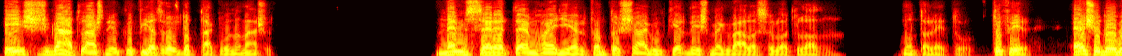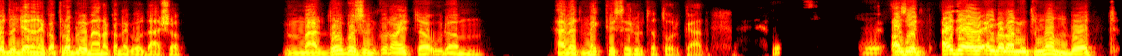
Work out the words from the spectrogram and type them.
És gátlás nélkül piacra is dobták volna másod. Nem szeretem, ha egy ilyen fontosságú kérdés megválaszolatlan, mondta Leto. Tufér, első dolgod legyen ennek a problémának a megoldása. Már dolgozunk rajta, uram. Hevet megköszörült a torkád. Azért Idaho egy valamit mondott.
